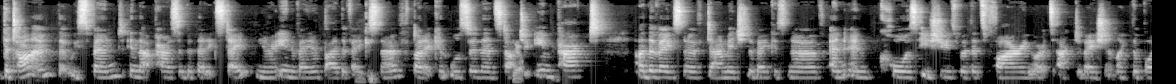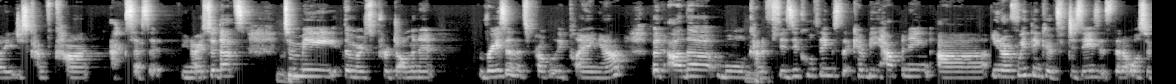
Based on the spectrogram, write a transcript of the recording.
the time that we spend in that parasympathetic state you know innervated by the vagus mm-hmm. nerve but it can also then start yep. to impact uh, the vagus nerve damage the vagus nerve and and cause issues with its firing or its activation like the body just kind of can't access it you know so that's mm-hmm. to me the most predominant reason that's probably playing out. But other more kind of physical things that can be happening are, you know, if we think of diseases that are also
